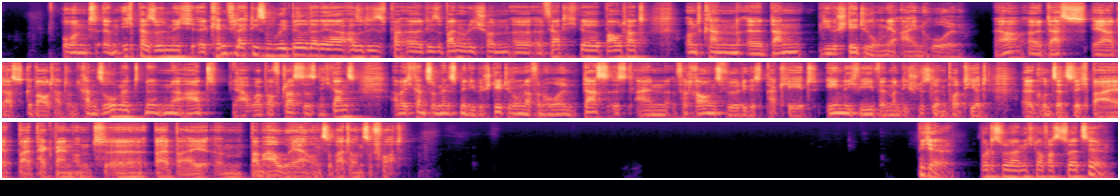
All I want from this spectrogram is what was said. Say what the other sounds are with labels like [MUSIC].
Und ähm, ich persönlich äh, kenne vielleicht diesen Rebuilder, der also dieses, äh, diese Binary schon äh, fertig gebaut hat und kann äh, dann die Bestätigung mir einholen, ja, äh, dass er das gebaut hat und kann somit eine ne Art, ja, Web of Trust ist es nicht ganz, aber ich kann zumindest mir die Bestätigung davon holen, das ist ein vertrauenswürdiges Paket, ähnlich wie wenn man die Schlüssel importiert, äh, grundsätzlich bei bei Pac-Man und äh, bei bei ähm, beim AOR und so weiter und so fort. Michael, wolltest du da nicht noch was zu erzählen?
